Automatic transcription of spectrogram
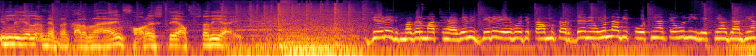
ਇਲੀਗਲ ਉਹਨੇ ਆਪਣਾ ਘਰ ਬਣਾਇਆ ਹੈ ਫੋਰੈਸਟ ਦੇ ਅਫਸਰ ਹੀ ਆਏ। ਜਿਹੜੇ ਮਗਰਮੱਛ ਹੈਗੇ ਨੇ ਜਿਹੜੇ ਇਹੋ ਜਿਹੇ ਕੰਮ ਕਰਦੇ ਨੇ ਉਹਨਾਂ ਦੀ ਕੋਠੀਆਂ ਕਿਉਂ ਨਹੀਂ ਵੇਖੀਆਂ ਜਾਂਦੀਆਂ?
